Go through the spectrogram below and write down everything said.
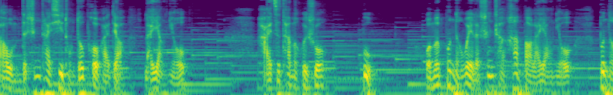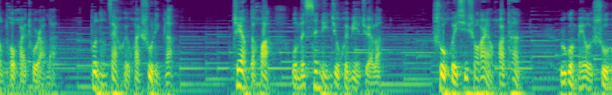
把我们的生态系统都破坏掉来养牛。”孩子他们会说：“不，我们不能为了生产汉堡来养牛，不能破坏土壤了，不能再毁坏树林了。这样的话，我们森林就会灭绝了，树会吸收二氧化碳。”如果没有树，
